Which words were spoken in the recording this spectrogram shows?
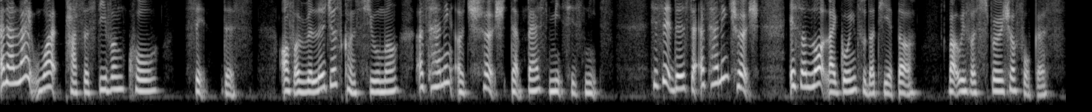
And I like what Pastor Stephen Cole said this of a religious consumer attending a church that best meets his needs. He said this that attending church is a lot like going to the theater, but with a spiritual focus.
